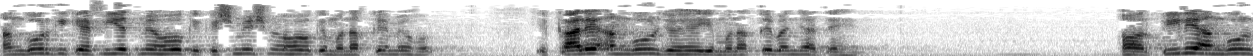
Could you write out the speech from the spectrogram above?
انگور کی کیفیت میں ہو کہ کشمش میں ہو کہ منقع میں ہو کہ کالے انگور جو ہے یہ منقع بن جاتے ہیں۔ اور پیلے انگور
